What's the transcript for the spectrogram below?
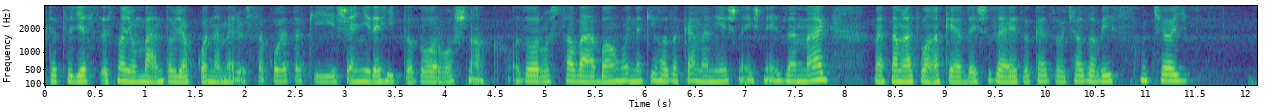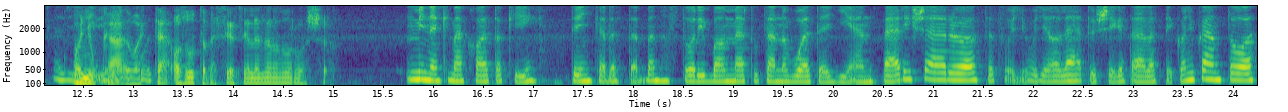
tehát, hogy ezt, ezt nagyon bánta, hogy akkor nem erőszakolta ki, és ennyire hitt az orvosnak, az orvos szavában, hogy neki haza kell menni, és ne is nézzem meg, mert nem lett volna kérdés az elejétől kezdve, hogy hazavisz. Úgyhogy ez Anyukád vagy te? Azóta beszéltél ezzel az orvossal? Mindenki meghalt, aki ténykedett ebben a sztoriban, mert utána volt egy ilyen per is erről, tehát hogy, hogy a lehetőséget elvették anyukámtól,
